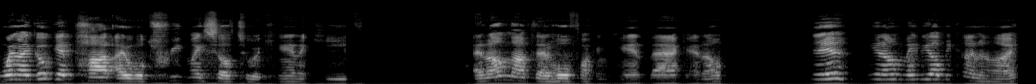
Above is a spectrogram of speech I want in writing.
when I go get pot, I will treat myself to a can of kief, and I'll knock that whole fucking can back, and I'll, yeah, you know, maybe I'll be kind of high.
